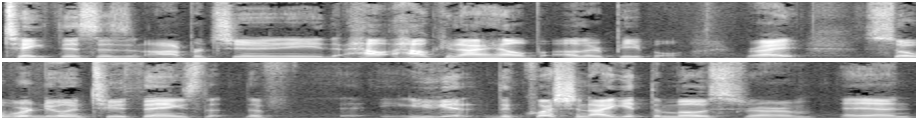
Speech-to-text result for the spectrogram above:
take this as an opportunity. That how how can I help other people, right? So we're doing two things. The, the you get the question I get the most from and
